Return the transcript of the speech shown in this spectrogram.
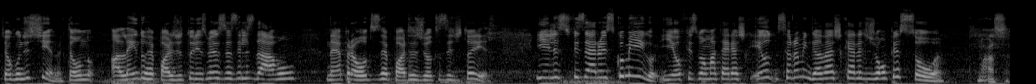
de algum destino. Então, além do repórter de turismo, às vezes eles davam né, para outros repórteres de outras editorias. E eles fizeram isso comigo. E eu fiz uma matéria, acho que, eu, se eu não me engano, acho que era de João Pessoa. Massa.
